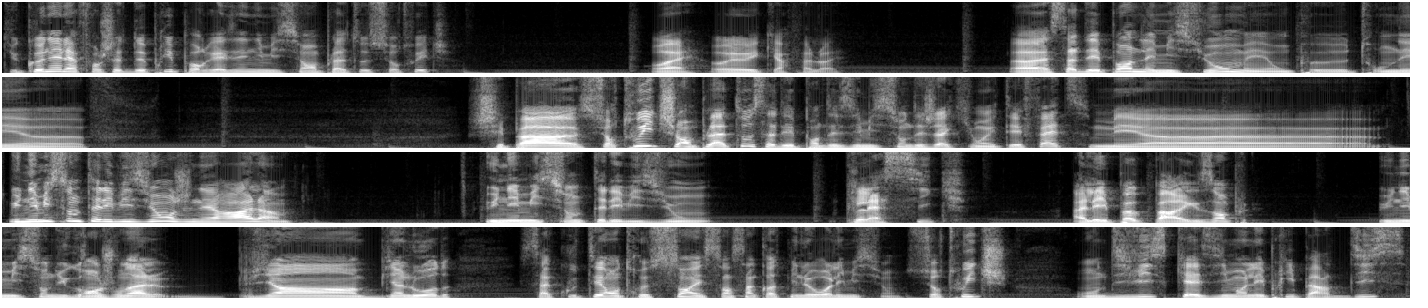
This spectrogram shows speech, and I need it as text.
Tu connais la fourchette de prix pour organiser une émission en plateau sur Twitch? Ouais, oui, oui, Carfal, ouais. Euh, ça dépend de l'émission, mais on peut tourner. Euh, je sais pas, euh, sur Twitch en plateau, ça dépend des émissions déjà qui ont été faites, mais une émission de télévision en général, une émission de télévision classique. À l'époque, par exemple, une émission du Grand Journal bien, bien lourde, ça coûtait entre 100 et 150 000 euros l'émission. Sur Twitch, on divise quasiment les prix par 10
